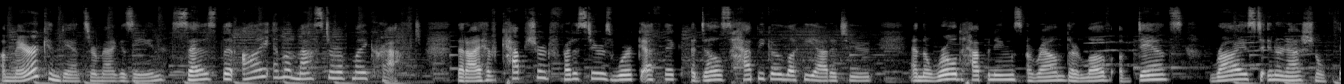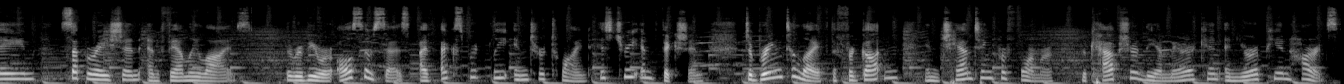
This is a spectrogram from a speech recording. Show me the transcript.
American Dancer magazine says that I am a master of my craft, that I have captured Fred Astaire's work ethic, Adele's happy go lucky attitude, and the world happenings around their love of dance, rise to international fame, separation, and family lives. The reviewer also says I've expertly intertwined history and fiction to bring to life the forgotten, enchanting performer who captured the American and European hearts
